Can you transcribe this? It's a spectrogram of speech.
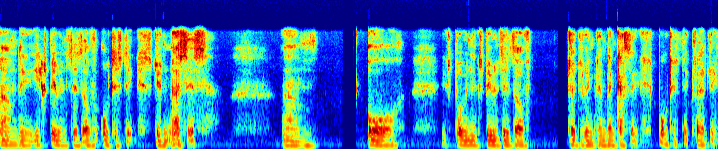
um, the experiences of autistic student nurses um, or exploring the experiences of Church of England and Catholic autistic clergy.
